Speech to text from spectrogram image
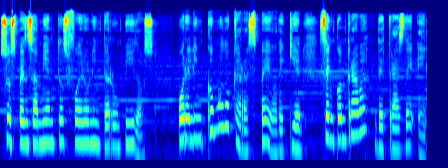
Sus pensamientos fueron interrumpidos por el incómodo carraspeo de quien se encontraba detrás de él.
